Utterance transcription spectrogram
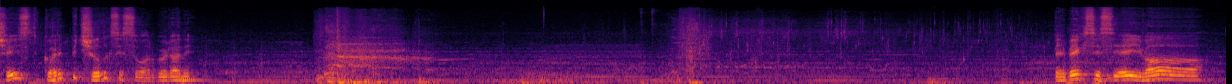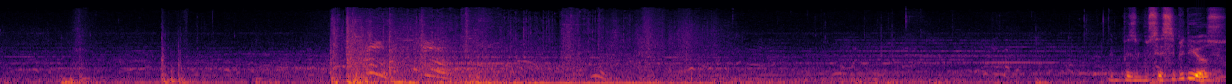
Şey garip bir çığlık sesi var böyle hani Bebek sesi eyvah. Biz bu sesi biliyoruz.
